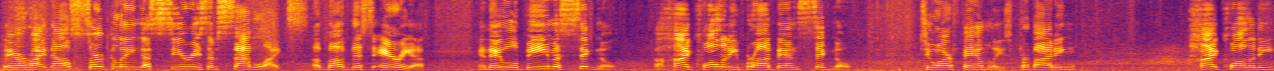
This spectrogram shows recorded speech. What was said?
they are right now circling a series of satellites above this area, and they will beam a signal, a high quality broadband signal, to our families, providing high quality,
